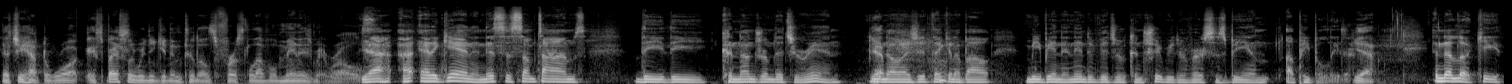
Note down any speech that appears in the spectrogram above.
that you have to walk, especially when you get into those first level management roles. Yeah, uh, and again, and this is sometimes the the conundrum that you're in. You yep. know, as you're thinking about me being an individual contributor versus being a people leader. Yeah. And then look, Keith,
